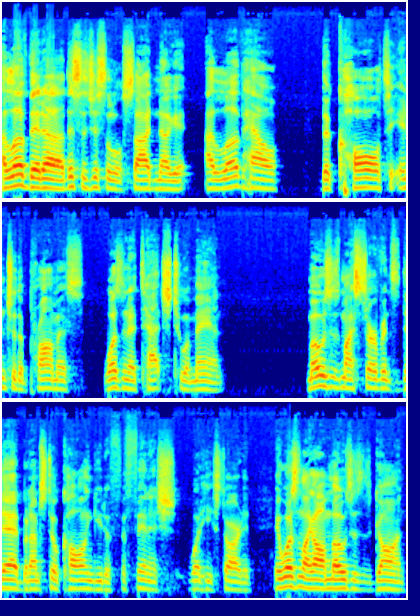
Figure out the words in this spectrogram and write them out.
I love that uh, this is just a little side nugget. I love how the call to enter the promise wasn't attached to a man. Moses, my servant's dead, but I'm still calling you to finish what he started. It wasn't like, oh, Moses is gone.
